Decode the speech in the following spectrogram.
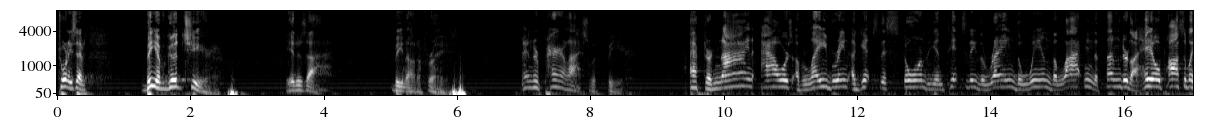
27. Be of good cheer. It is I. Be not afraid. And they're paralyzed with fear. After nine hours of laboring against this storm, the intensity, the rain, the wind, the lightning, the thunder, the hail possibly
